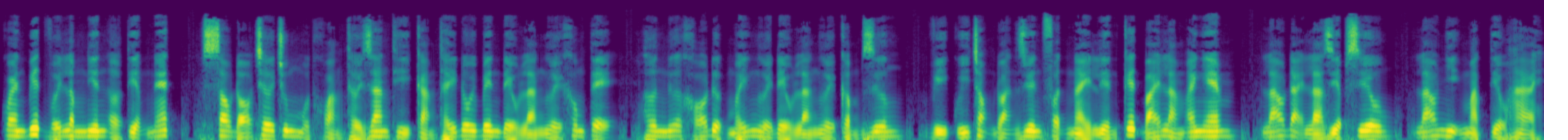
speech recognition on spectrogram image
quen biết với Lâm Niên ở tiệm nét, sau đó chơi chung một khoảng thời gian thì cảm thấy đôi bên đều là người không tệ, hơn nữa khó được mấy người đều là người cẩm dương, vì quý trọng đoạn duyên phận này liền kết bái làm anh em, lão đại là Diệp Siêu, lão nhị mặc Tiểu Hải,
